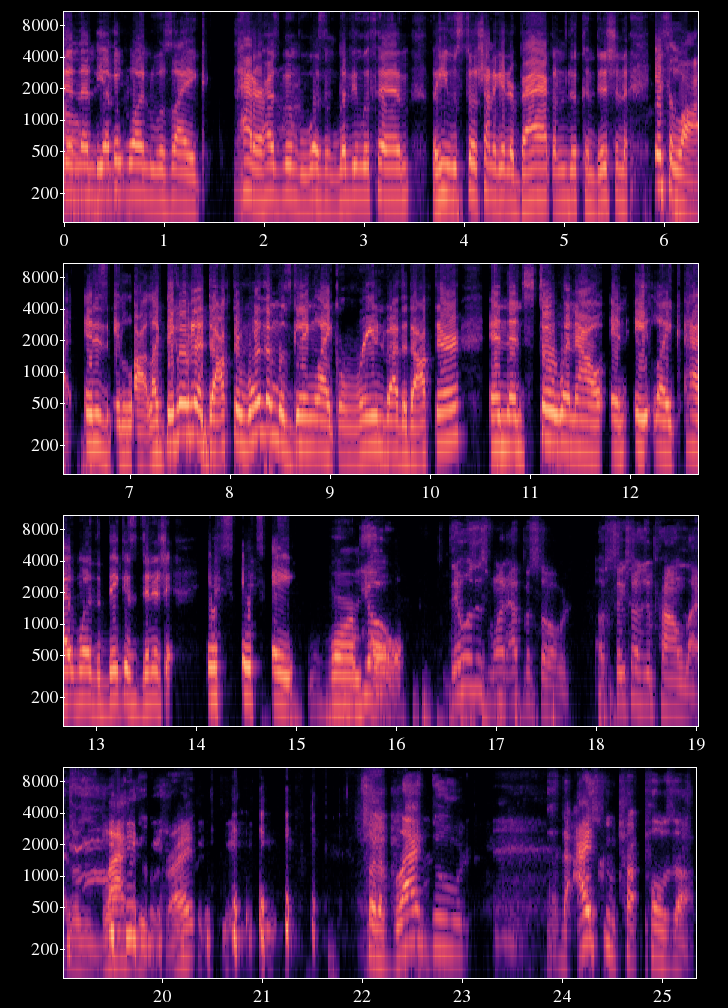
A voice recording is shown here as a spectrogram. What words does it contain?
So- and then the other one was like had her husband wasn't living with him, but he was still trying to get her back under the condition. It's a lot. It is a lot. Like they go to the doctor. One of them was getting like reamed by the doctor, and then still went out and ate like had one of the biggest dinners. It's it's a wormhole. Yo, there was this one episode of 600 Pound Life. It was this black dude, right? So the black dude, the ice cream truck pulls up.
